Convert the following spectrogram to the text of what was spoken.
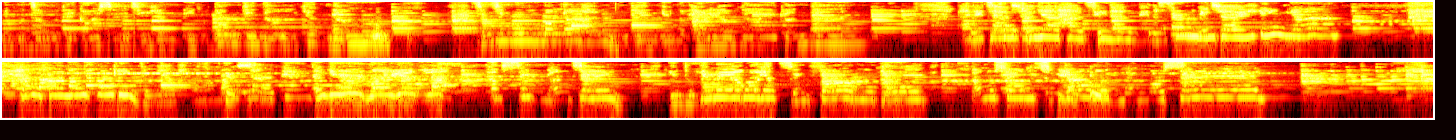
命运就地改写，只因你我当天那一眼。静静互望那很无言，原来邂逅太简单。但你就像一刻，前行，你那温暖最显眼。行路漫漫，天堂。游，沿途陌上冷。欲沿途与你有过热情火炽，但路上谁也莫名无声。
